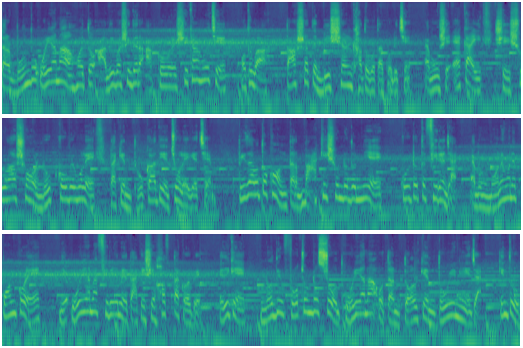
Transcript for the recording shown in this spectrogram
তার বন্ধু ওরিয়ানা হয়তো আদিবাসীদের আক্রমণের শিকার হয়েছে অথবা তার সাথে বিশ্বাসঘাতকতা করেছে এবং সে একাই সেই সুরা শহর লুট করবে বলে তাকে ধোকা দিয়ে চলে গেছে। পিজারো তখন তার বাকি সৈন্যদের নিয়ে কৈটোতে ফিরে যায় এবং মনে মনে পণ করে যে ওরিয়ানা ফিরে এলে তাকে সে হত্যা করবে। এদিকে নদীর প্রচণ্ড স্রোত ওরিয়ানা ও তার দলকে দৌড়ে নিয়ে যায়। কিন্তু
